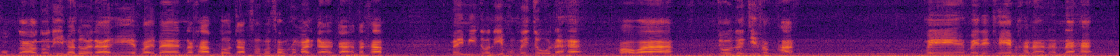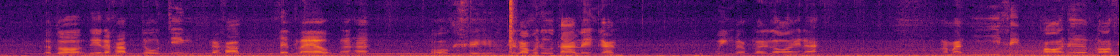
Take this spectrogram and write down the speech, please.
ผมก็เอาตัวนี้มาด้วยนะ AF i Band นะครับ ตัวจับส่วนผสมน้ำมันกับอากาศนะครับ ไม่มีตัวนี้ผมไม่จูนนะฮะ เพราะว่าจูนด้วยจิตสัมผัส ไม่ไม่ได้เทพขนาดนั้นนะฮะ แล้วก็นี่นะครับจูนจริงนะครับ เสร็จแล้วนะฮะ โอเค เดี๋ยวเรามาดูตาเล่นกัน วิ่งแบบลอยๆนะน้ำมัน E20 ท่อเดิมล้อ 18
